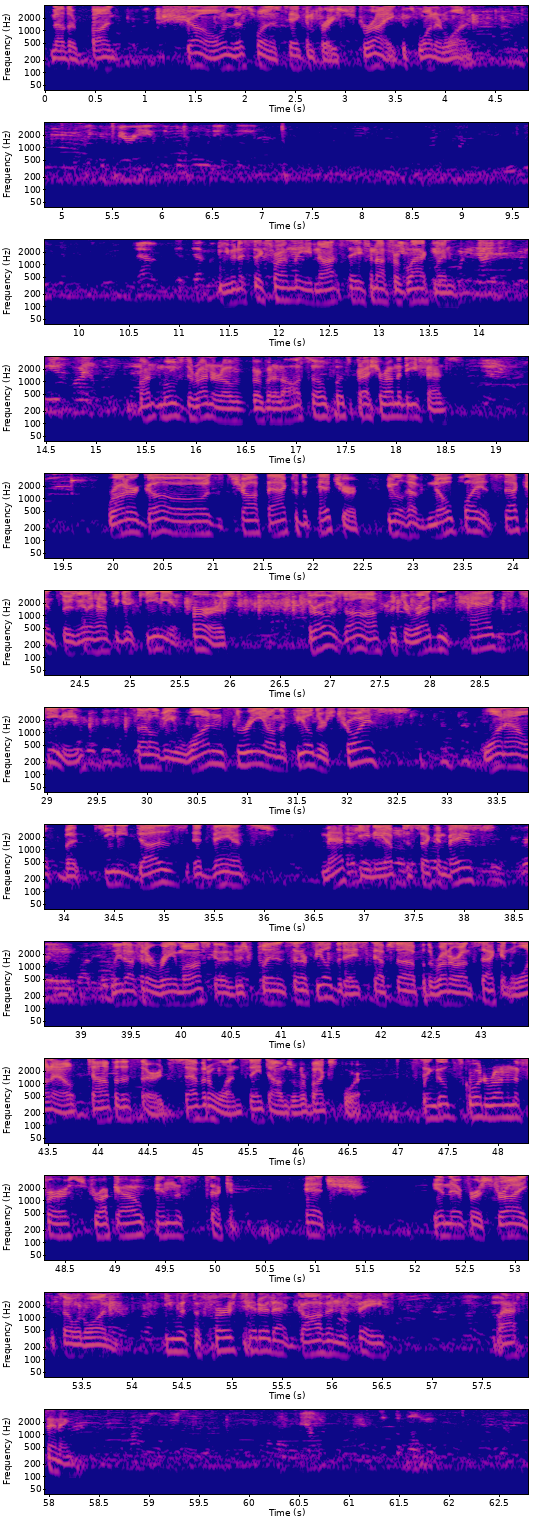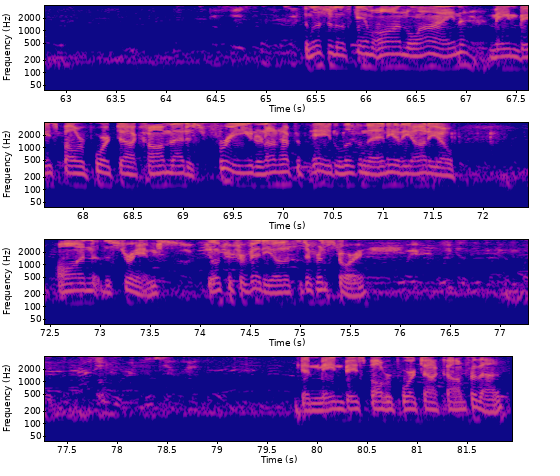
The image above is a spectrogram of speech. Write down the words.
Another bunt shown. This one is taken for a strike. It's 1 and 1. Even a six run lead, not safe enough for Blackman. Bunt moves the runner over, but it also puts pressure on the defense. Runner goes, it's chopped back to the pitcher. He will have no play at second, so he's going to have to get Keeney at first. Throw is off, but DeRedden tags Keeney. So that'll be 1 3 on the fielder's choice. One out, but Keeney does advance. Matt Keeney up to second base. Leadoff hitter Ray Mosca, who's playing in center field today, steps up with a runner on second, one out, top of the third, 7 to 1, St. Dom's over Bucksport. Singled, scored a run in the first, struck out in the second. Pitch in there for a strike. It's 0 1. He was the first hitter that Govan faced last inning. You can listen to this game online, mainebaseballreport.com. That is free. You do not have to pay to listen to any of the audio on the streams. If you're looking for video, that's a different story. Again, mainebaseballreport.com for that.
